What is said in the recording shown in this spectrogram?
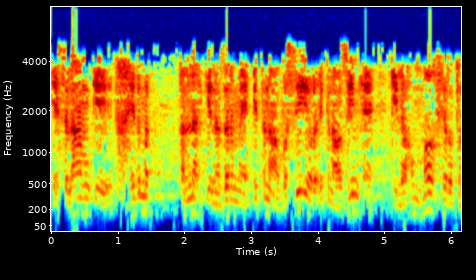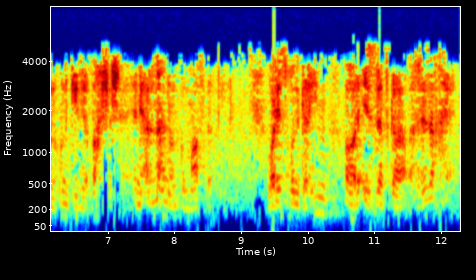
اسلام کے خدمت اللہ کی نظر میں اتنا وسیع اور اتنا عظیم ہے کہ لہم مغفرت ان کے لیے بخشش ہے یعنی اللہ نے ان کو معاف کر دیا۔ ورث کریم اور عزت کا رزق ہے۔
